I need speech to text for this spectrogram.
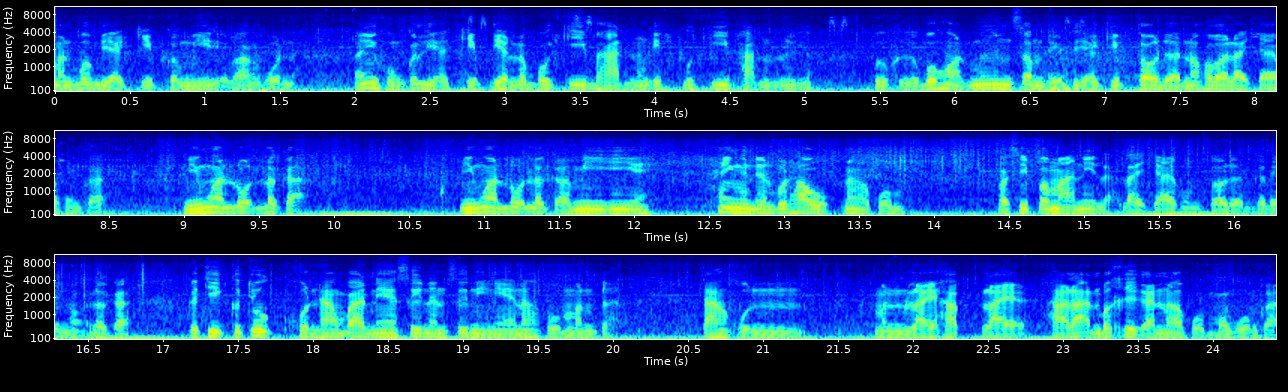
มันบ่เบียเก็บก็มีบางคนอันนี้ผมก็เหลียเก็บเดือนละบ่กี่บาทนึงดิบ่กี่พันนึงดิเผื่อๆบ่ฮอดมื่นซ้ำเด้เหลียเก็บต่อเดือนเนาะเพราะว่ารายจ่ายผมก็มีงวดลดแล้วก็มีงวดลดแล้วก็มีให้เงินเดือนผู้เฒ่านะครับผมก็สิประมาณนี้แหละรายจ่ายผมต่อเดือนก็ได้เนาะแล้วก็กระจิกกระจุกคนทางบ้านเนี่ยซื้อนั่นซื้อนี่เนี่ยนะครับผมมันก็ต่างคน มันรายครับรายภาระอันบ่คือกันนะครับผมของผมก็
